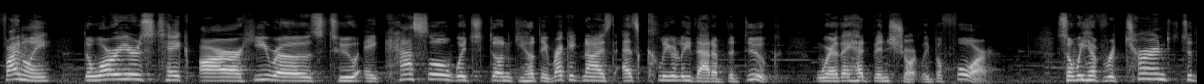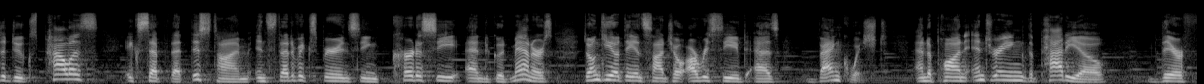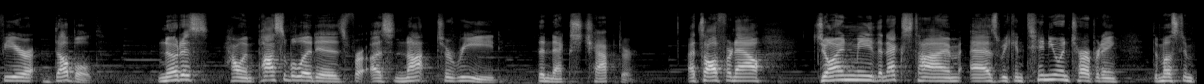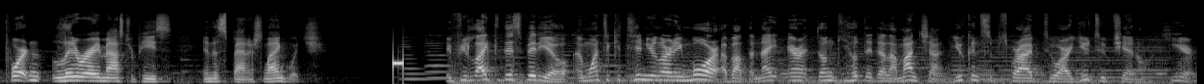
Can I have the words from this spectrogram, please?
Finally, the warriors take our heroes to a castle which Don Quixote recognized as clearly that of the Duke, where they had been shortly before. So we have returned to the Duke's palace, except that this time, instead of experiencing courtesy and good manners, Don Quixote and Sancho are received as vanquished, and upon entering the patio, their fear doubled. Notice how impossible it is for us not to read the next chapter. That's all for now. Join me the next time as we continue interpreting the most important literary masterpiece in the Spanish language. If you liked this video and want to continue learning more about the knight errant Don Quixote de la Mancha, you can subscribe to our YouTube channel here.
